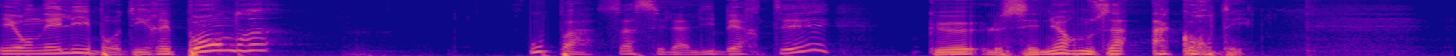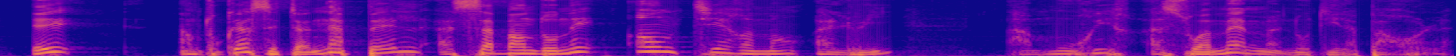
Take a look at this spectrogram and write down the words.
Et on est libre d'y répondre ou pas. Ça, c'est la liberté que le Seigneur nous a accordée. Et en tout cas, c'est un appel à s'abandonner entièrement à lui, à mourir à soi-même, nous dit la parole.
